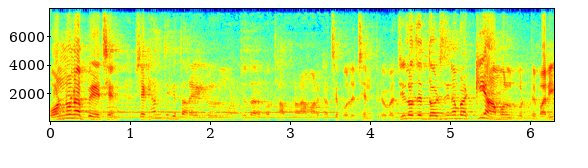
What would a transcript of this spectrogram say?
বর্ণনা পেয়েছেন, সেখান থেকে তারা এগুলোর মর্যাদার কথা আপনারা আমার কাছে বলেছেন, প্রিয় ভাই। জিলজের দশ দিন আমরা কি আমল করতে পারি?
